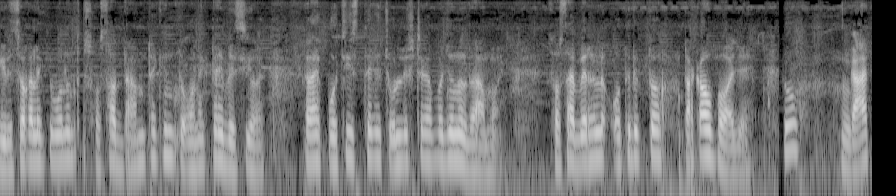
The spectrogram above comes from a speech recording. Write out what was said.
গ্রীষ্মকালে কি বলুন তো শশার দামটা কিন্তু অনেকটাই বেশি হয়। প্রায় পঁচিশ থেকে চল্লিশ টাকা পর্যন্ত দাম হয়। শশা বের হলে অতিরিক্ত টাকাও পাওয়া যায়। তো গাছ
